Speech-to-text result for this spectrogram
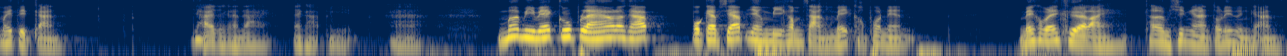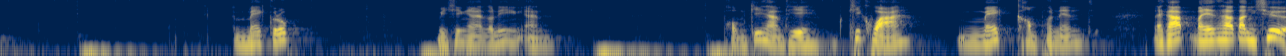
ไม่ติดกัน ย้ายจากกันได้นะครับอย่างนี้เมื่อมี make group แล้วนะครับ โปรแกรม shape ยังมีคำสั่ง make component make component คืออะไร ถ้าเรามีชิ้นงานตัวนี้หนึ่งอัน make group มีชิ้นงานตัวนี้หนึ่งอัน ผมคลิกสามที คลิกขวา make component นะครับ มันจะท้าตั้งชื่อ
